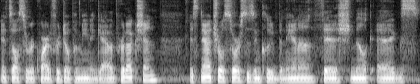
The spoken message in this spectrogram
It's also required for dopamine and GABA production. Its natural sources include banana, fish, milk, eggs,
